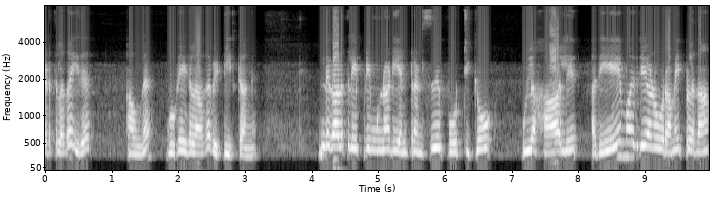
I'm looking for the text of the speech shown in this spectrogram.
இடத்துல தான் இதை அவங்க குகைகளாக வெட்டியிருக்காங்க. இந்த காலத்தில் எப்படி முன்னாடி என்ட்ரன்ஸு போர்ட்டிக்கோ உள்ள ஹாலு அதே மாதிரியான ஒரு அமைப்பில் தான்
